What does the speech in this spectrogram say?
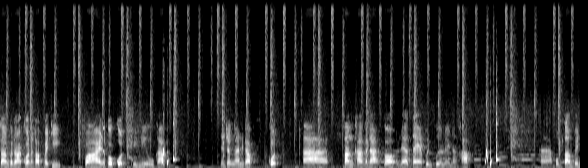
สร้างกระดาษก่อนนะครับ ไปที่ ไฟล์แล้วก็กดที่ new ครับหลังจากนั้นครับกดตั้งค่ากระดาษก็แล้วแต่เพื่อนๆเลยนะครับผมตั้งเป็น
